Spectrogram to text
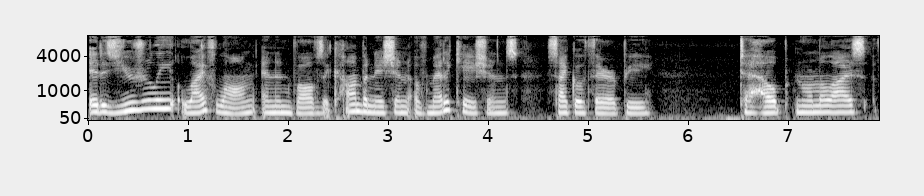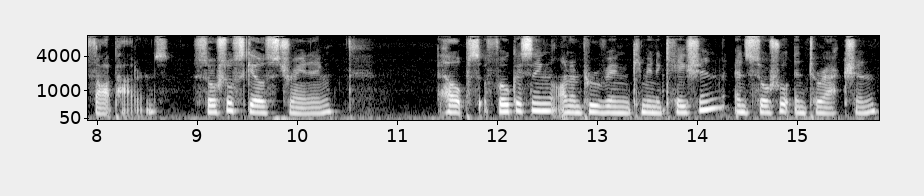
It is usually lifelong and involves a combination of medications, psychotherapy to help normalize thought patterns. Social skills training helps focusing on improving communication and social interaction.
